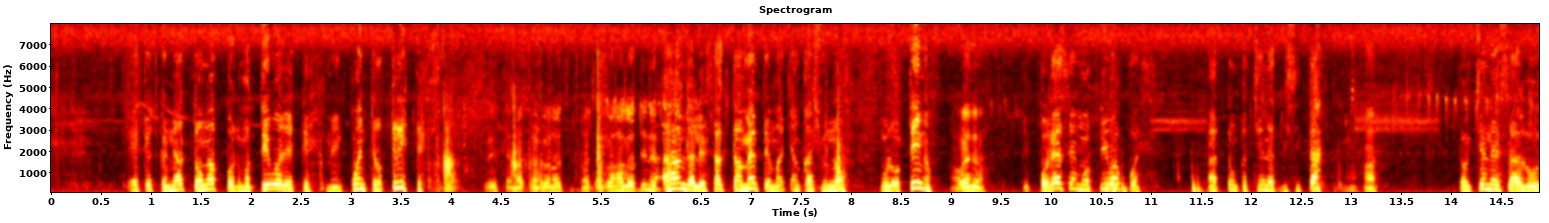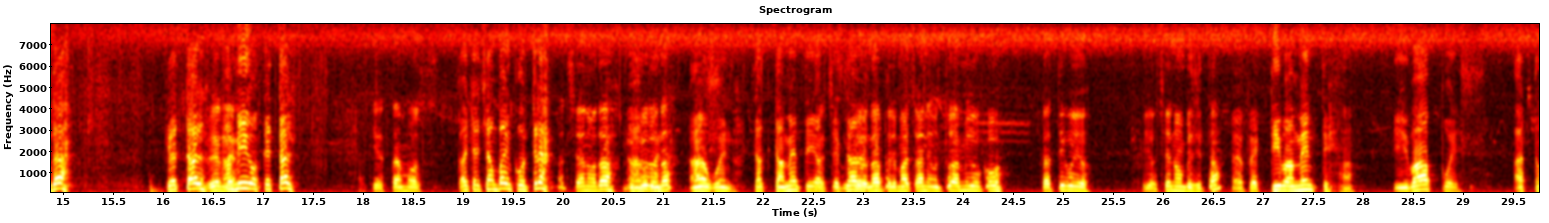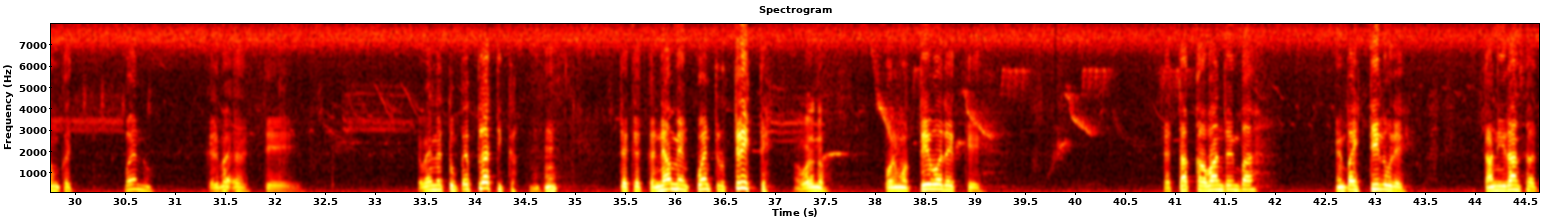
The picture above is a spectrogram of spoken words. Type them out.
Es que que Tonga por motivo de que me encuentro triste. Triste, no lo tiene. Ándale, exactamente, machan casi no, un lotino. Ah, bueno. Y por ese motivo, pues, a Tonga Chenes visita. Ajá. Don Chenes saluda. ¿Qué tal, amigo? ¿Qué tal? Aquí estamos. ¿Cacha chamba encontrar? Ya no da. Ah, bueno. ah, bueno, exactamente, ya usted sabe. No, pero más un tu amigo, ¿cómo? Castigo yo. ¿Y usted no visita? Efectivamente. Ajá. Y va, pues, a Tonga, bueno, que, este, que viene tu plática. De que, que me encuentro triste. Ah, bueno. Por motivo de que se está acabando en va, en va estilo de tan danza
